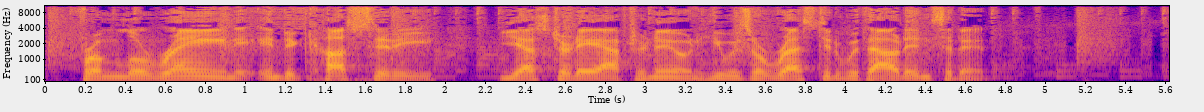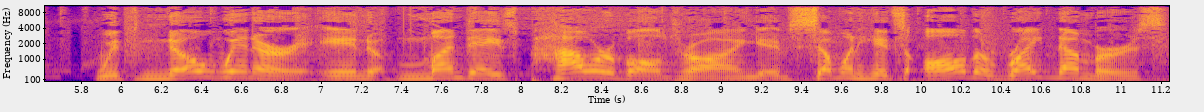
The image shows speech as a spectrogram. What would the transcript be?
from Lorain into custody yesterday afternoon. He was arrested without incident. With no winner in Monday's Powerball drawing, if someone hits all the right numbers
